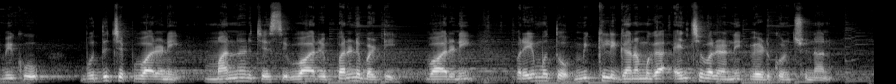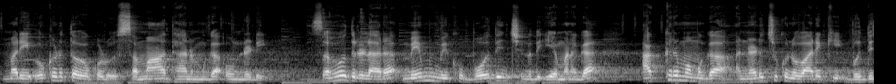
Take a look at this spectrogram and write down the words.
మీకు బుద్ధి చెప్పి వారిని మన్నన చేసి వారి పనిని బట్టి వారిని ప్రేమతో మిక్కిలి ఘనముగా ఎంచవలనని వేడుకొనుచున్నాను. మరి ఒకడితో ఒకడు సమాధానముగా ఉండడి. సహోదరులారా మేము మీకు బోధించినది ఏమనగా అక్రమముగా నడుచుకుని వారికి బుద్ధి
